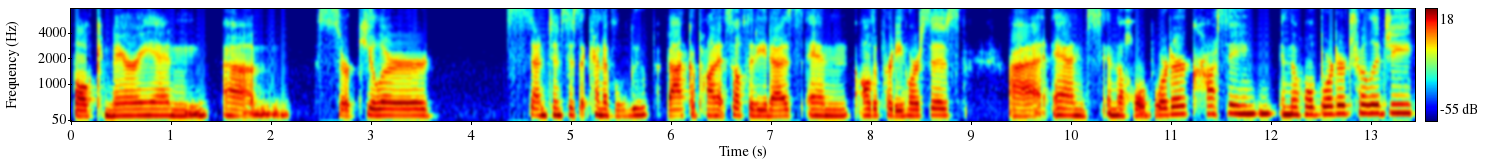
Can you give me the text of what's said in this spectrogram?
Faulknerian um, circular sentences that kind of loop back upon itself that he does in All the Pretty Horses uh, and in the whole border crossing in the whole border trilogy.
